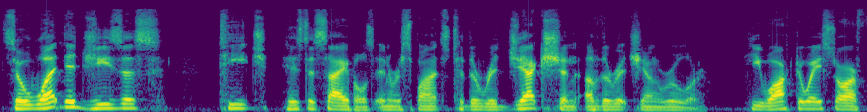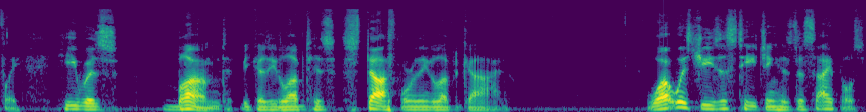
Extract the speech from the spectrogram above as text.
So, what did Jesus teach his disciples in response to the rejection of the rich young ruler? He walked away sorrowfully. He was bummed because he loved his stuff more than he loved God. What was Jesus teaching his disciples?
